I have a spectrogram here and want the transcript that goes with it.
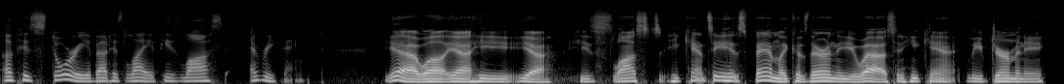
of his story about his life, he's lost everything. yeah, well, yeah, he yeah he's lost. He can't see his family because they're in the U.S. and he can't leave Germany.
